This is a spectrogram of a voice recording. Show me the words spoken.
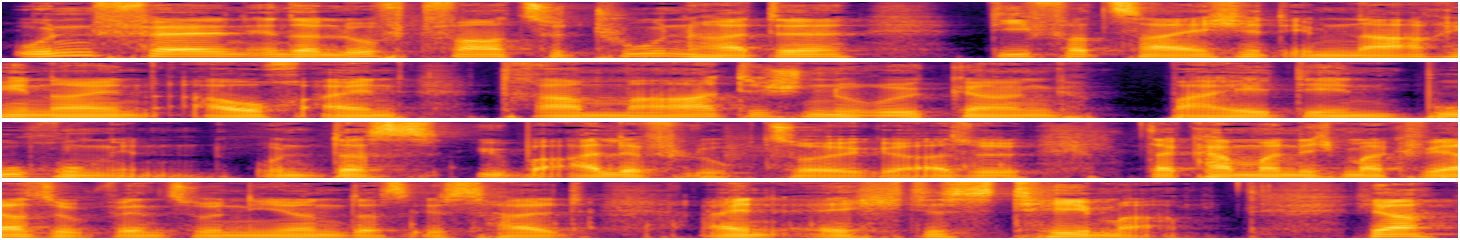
Unfällen in der Luftfahrt zu tun hatte, die verzeichnet im Nachhinein auch einen dramatischen Rückgang bei den Buchungen und das über alle Flugzeuge. Also da kann man nicht mal quersubventionieren, das ist halt ein echtes Thema. Ja,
